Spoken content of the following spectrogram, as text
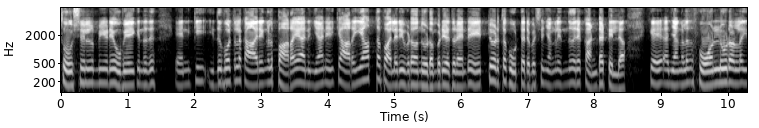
സോഷ്യൽ മീഡിയ ഉപയോഗിക്കുന്നത് എനിക്ക് ഇതുപോലത്തുള്ള കാര്യങ്ങൾ പറയാനും ഞാൻ എനിക്ക് അറിയാത്ത പലരും ഇവിടെ വന്ന് ഉടമ്പടി എടുത്തോളൂ എന്റെ ഏറ്റവും അടുത്ത കൂട്ടുകാർ. പക്ഷേ ഞങ്ങൾ ഇന്നുവരെ കണ്ടിട്ടില്ല. ഞങ്ങൾ ഫോണിലൂടെയുള്ള ഈ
